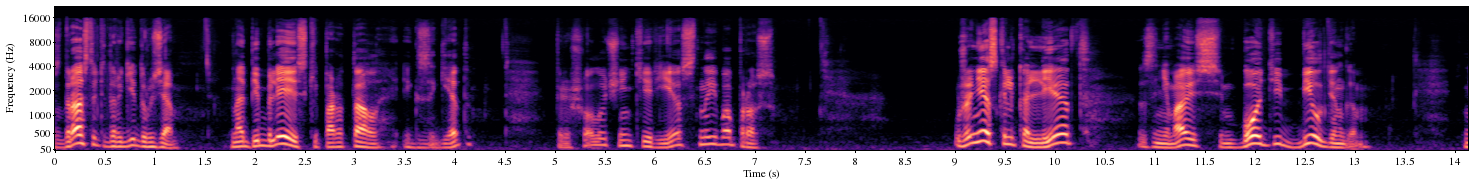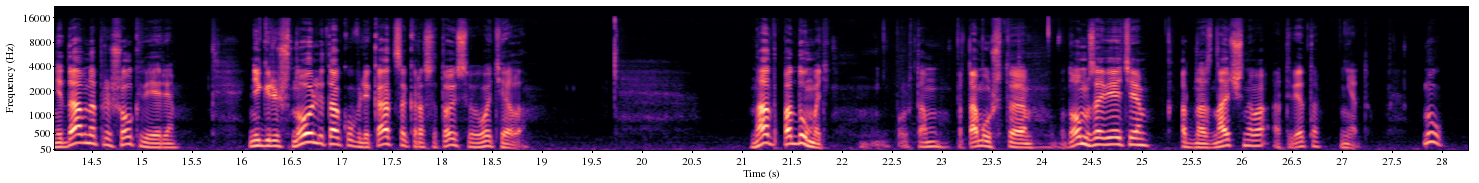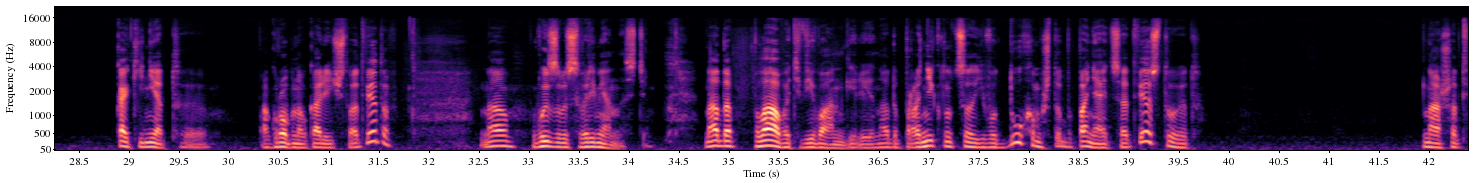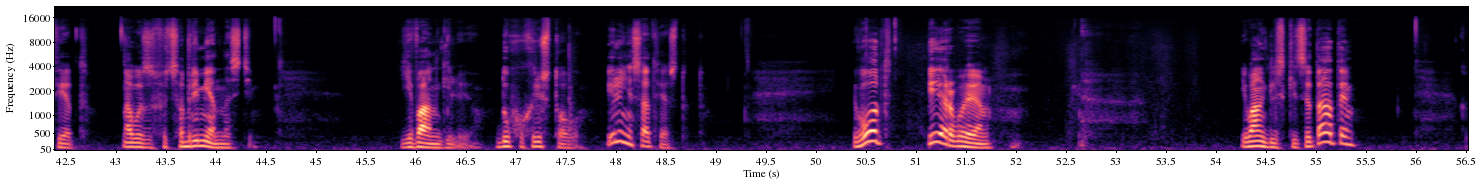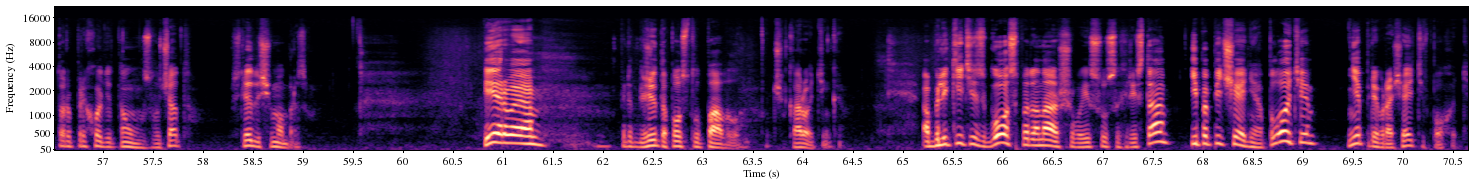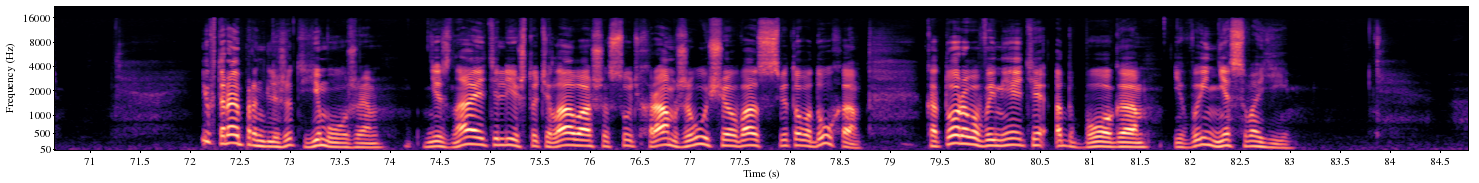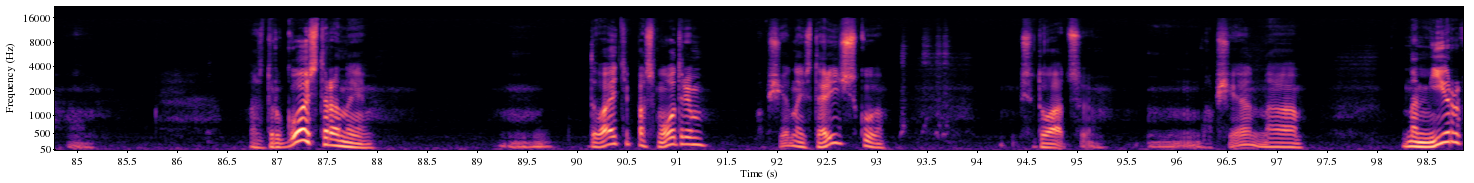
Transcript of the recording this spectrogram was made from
Здравствуйте, дорогие друзья! На библейский портал Экзегет пришел очень интересный вопрос. Уже несколько лет занимаюсь бодибилдингом. Недавно пришел к вере. Не грешно ли так увлекаться красотой своего тела? Надо подумать, потому, потому что в Новом Завете однозначного ответа нет. Ну, как и нет э, огромного количества ответов на вызовы современности. Надо плавать в Евангелии, надо проникнуться его духом, чтобы понять, соответствует наш ответ на вызов современности Евангелию, Духу Христову, или не соответствует. И вот первые евангельские цитаты, которые приходят на ум, звучат следующим образом. Первое принадлежит апостолу Павлу, очень коротенько. «Облекитесь Господа нашего Иисуса Христа и попечение о плоти не превращайте в похоть». И второе принадлежит ему уже. «Не знаете ли, что тела ваши — суть храм живущего в вас Святого Духа, которого вы имеете от Бога, и вы не свои?» А с другой стороны, давайте посмотрим вообще на историческую ситуацию, вообще на, на мир,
